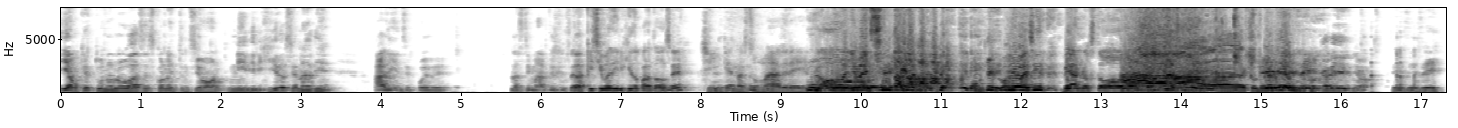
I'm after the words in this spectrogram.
y aunque tú no lo haces con la intención ni dirigido hacia nadie, alguien se puede lastimar, Pero disgustar. aquí sí va dirigido para todos, ¿eh? Chinguen a su madre. No, yo iba a decir. yo iba a decir, véanos todos. Ah, con Sí, cariño, sí. con cariño. Sí, sí,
